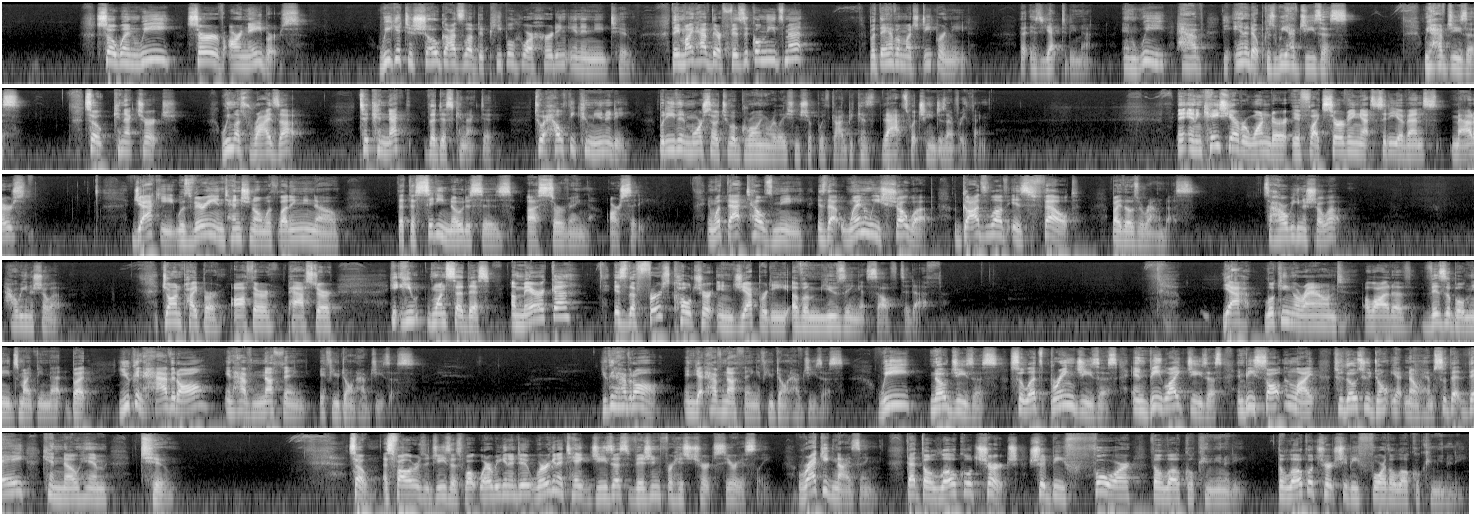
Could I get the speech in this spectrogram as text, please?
So when we serve our neighbors, we get to show God's love to people who are hurting and in need too. They might have their physical needs met, but they have a much deeper need that is yet to be met. And we have the antidote because we have Jesus. We have Jesus. So, Connect Church, we must rise up to connect the disconnected to a healthy community, but even more so to a growing relationship with God because that's what changes everything. And in case you ever wonder if like serving at city events matters, Jackie was very intentional with letting me know that the city notices us serving our city. And what that tells me is that when we show up, God's love is felt by those around us. So, how are we going to show up? How are we going to show up? John Piper, author, pastor, he, he once said this America is the first culture in jeopardy of amusing itself to death. Yeah, looking around, a lot of visible needs might be met, but you can have it all and have nothing if you don't have Jesus. You can have it all and yet have nothing if you don't have Jesus. We know Jesus, so let's bring Jesus and be like Jesus and be salt and light to those who don't yet know him so that they can know him too. So, as followers of Jesus, what, what are we going to do? We're going to take Jesus' vision for his church seriously, recognizing that the local church should be for the local community. The local church should be for the local community.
